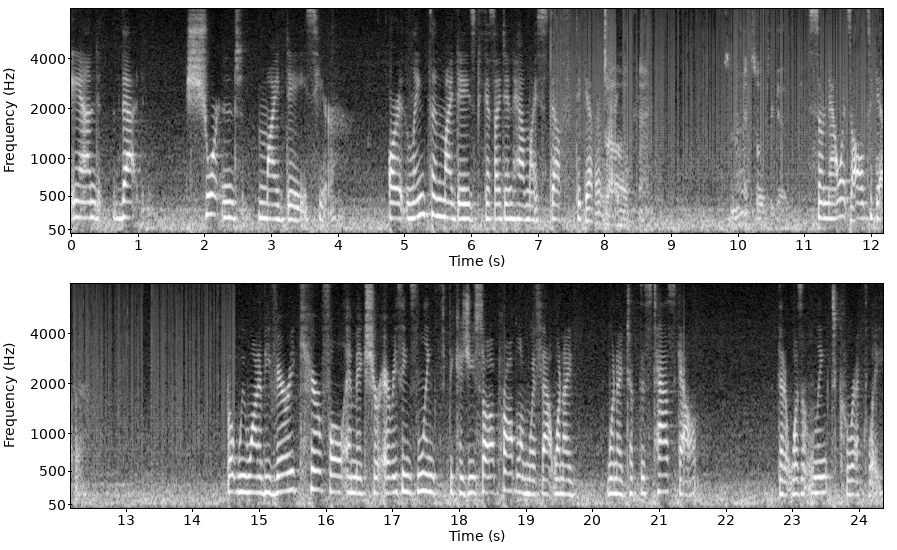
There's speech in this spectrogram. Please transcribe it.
And that shortened my days here. Or it lengthened my days because I didn't have my stuff together right. Oh, okay. So now it's all together. So now it's all together. But we want to be very careful and make sure everything's linked because you saw a problem with that when I, when I took this task out, that it wasn't linked correctly.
